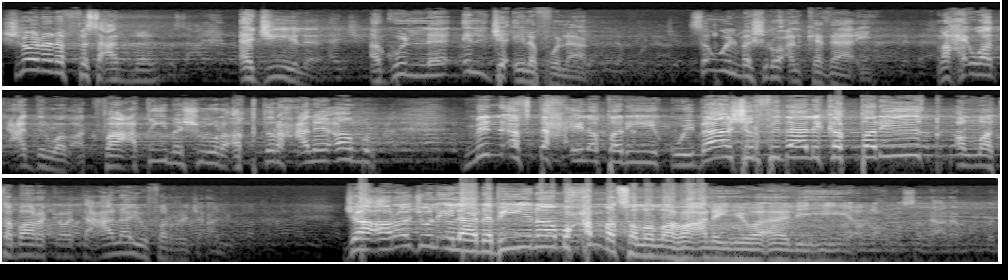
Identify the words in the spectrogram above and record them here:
شلون أنفس عنه؟ أجيله أقول له إلجأ إلى فلان. سوي المشروع الكذائي. راح يعدل وضعك. فأعطيه مشورة أقترح عليه أمر. من أفتح إلى طريق ويباشر في ذلك الطريق الله تبارك وتعالى يفرج عنه. جاء رجل إلى نبينا محمد صلى الله عليه وآله. اللهم صل على محمد.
